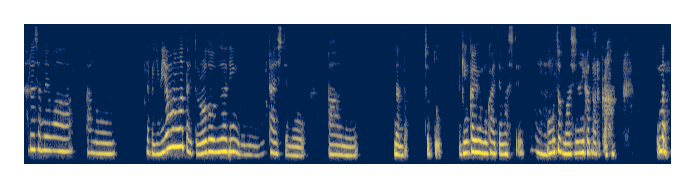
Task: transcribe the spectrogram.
春雨は、あの、なんか指輪物語とロード・オブ・ザ・リングに対しての、あの、なんだ、ちょっと限界を迎えてまして、うん。もうちょっとマシな言い方あるから。まあ、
